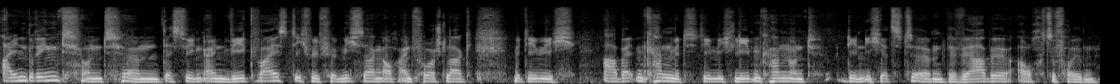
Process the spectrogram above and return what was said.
einbringt und ähm, deswegen einen Weg weist. Ich will für mich sagen, auch ein Vorschlag, mit dem ich arbeiten kann, mit dem ich leben kann und den ich jetzt ähm, bewerbe, auch zu folgen.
